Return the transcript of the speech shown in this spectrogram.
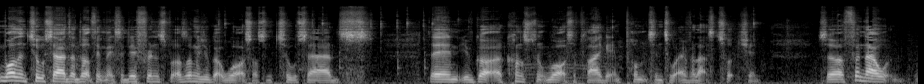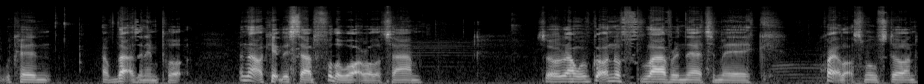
More than two sides I don't think makes a difference, but as long as you've got a water source on two sides, then you've got a constant water supply getting pumped into whatever that's touching. So for now, we can have that as an input, and that'll keep this side full of water all the time. So now we've got enough lava in there to make quite a lot of smooth stone.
